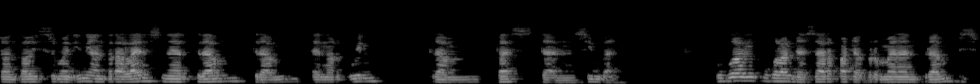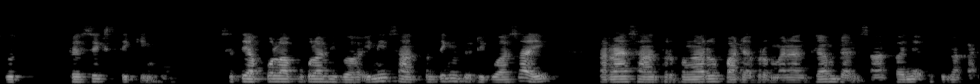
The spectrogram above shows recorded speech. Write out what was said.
Contoh instrumen ini antara lain snare drum, drum, tenor queen, drum, bass, dan simbal. Pukulan-pukulan dasar pada permainan drum disebut basic sticking. Setiap pola pukulan di bawah ini sangat penting untuk dikuasai karena sangat berpengaruh pada permainan drum dan sangat banyak digunakan.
